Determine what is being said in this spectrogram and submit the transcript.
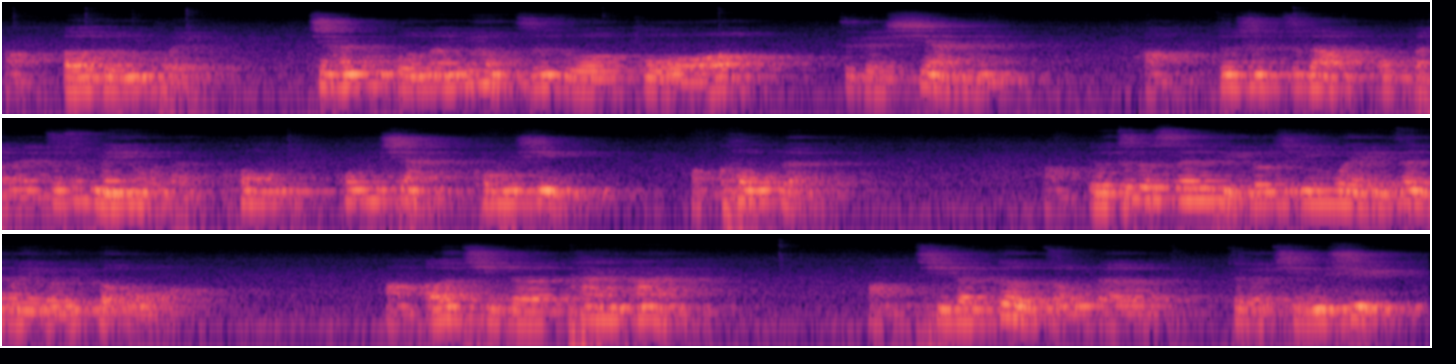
好而轮回。假如我们没有执着我这个相呢，好，就是知道我本来就是没有的空空相空性，啊空的，啊有这个身体都是因为认为有一个我，啊而起的贪爱，啊起了各种的这个情绪，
